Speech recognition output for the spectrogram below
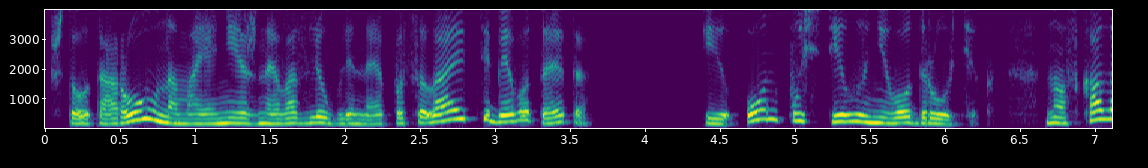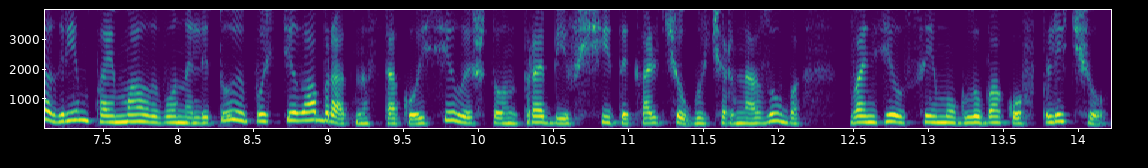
что Таруна, моя нежная возлюбленная, посылает тебе вот это». И он пустил у него дротик. Но Скалагрим поймал его на лету и пустил обратно с такой силой, что он, пробив щит и кольчугу чернозуба, вонзился ему глубоко в плечо,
